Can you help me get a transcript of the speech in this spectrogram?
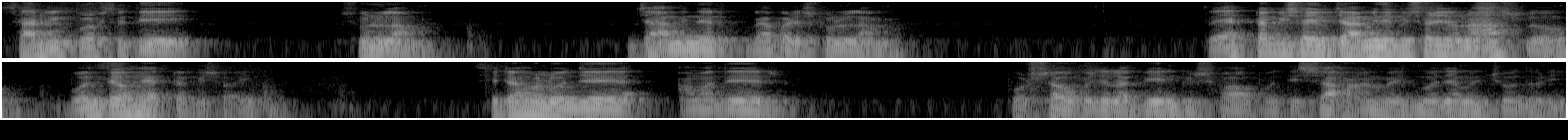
সার্বিক পরিস্থিতি শুনলাম। জামিনের ব্যাপারে শুনলাম। তো একটা বিষয় জামিনের বিষয় যখন আসলো বলতে হয় একটা বিষয়। সেটা হলো যে আমাদের পোরশা উপজেলা বিএনপির সভাপতি শাহ আহমেদ মোজামিল চৌধুরী।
